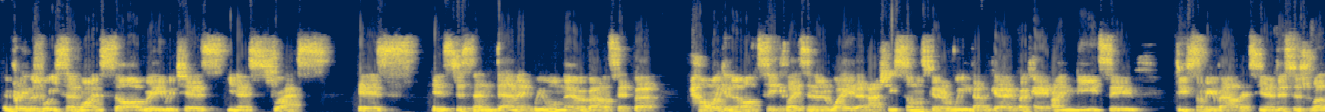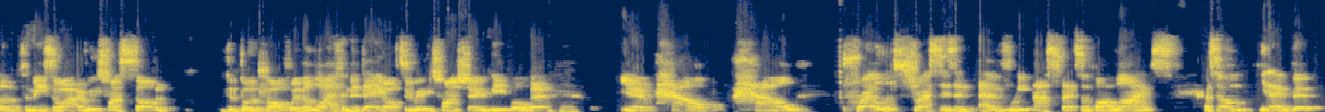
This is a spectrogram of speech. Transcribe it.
pretty much what you said right at the start, really, which is, you know, stress is is just endemic. We all know about it, but how am I going to articulate it in a way that actually someone's going to read that and go, okay, I need to do something about this. You know, this is relevant for me. So I, I really try to start the, the, book off with a life in the day off to really try and show people that, mm-hmm. you know, how how prevalent stress is in every aspect of our lives. And so, you know, the,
